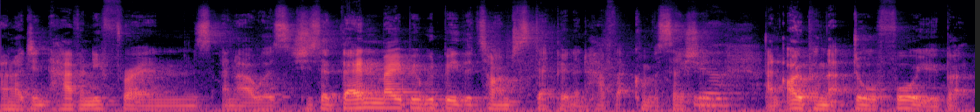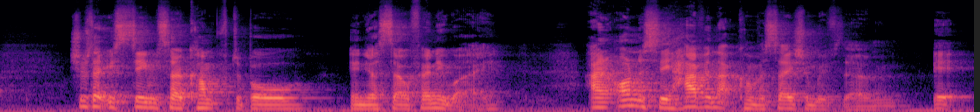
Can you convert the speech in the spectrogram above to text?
and I didn't have any friends and I was, she said, then maybe would be the time to step in and have that conversation Yeah. and open that door for you. But she was like, you seem so comfortable in yourself anyway. And honestly, having that conversation with them, it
